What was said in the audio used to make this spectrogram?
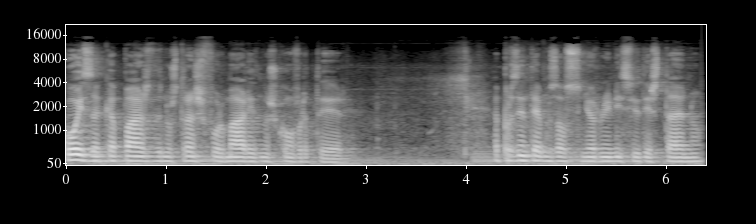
coisa capaz de nos transformar e de nos converter. Apresentemos ao Senhor no início deste ano,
